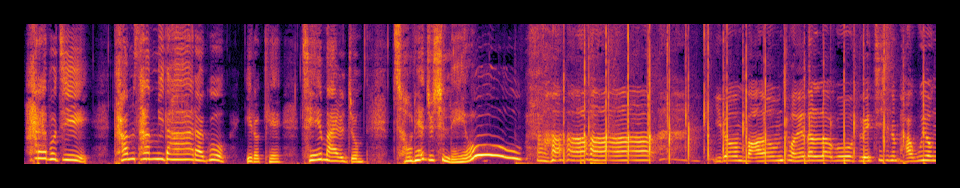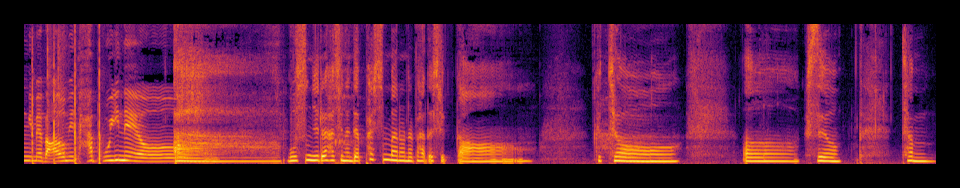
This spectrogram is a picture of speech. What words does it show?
할아버지, 감사합니다. 라고 이렇게 제 말 좀 전해주실래요? 이런 마음 전해달라고 외치시는 박우영님의 마음이 다 보이네요. 아, 무슨 일을 하시는데 80만 원을 받으실까? 그쵸. 어, 글쎄요. 참,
